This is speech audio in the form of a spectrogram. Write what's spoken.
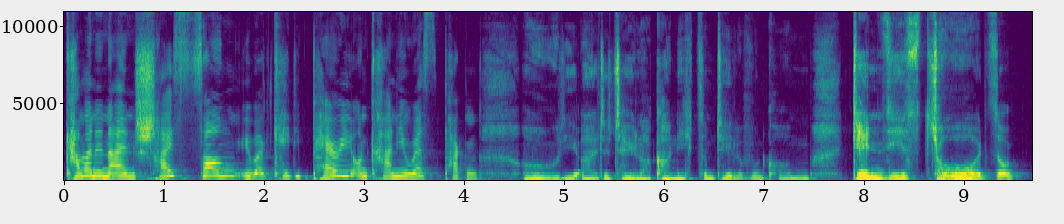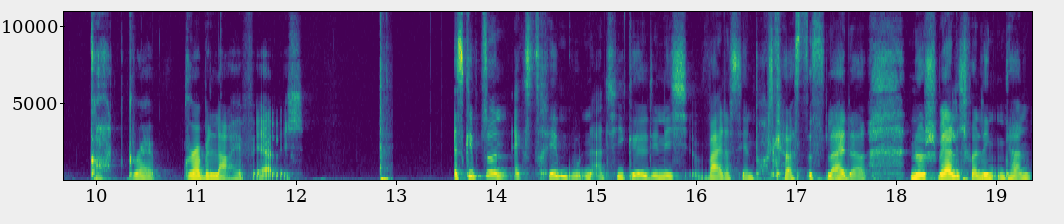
kann man in einen scheiß Song über Katy Perry und Kanye West packen? Oh, die alte Taylor kann nicht zum Telefon kommen, denn sie ist tot. So, Gott, grab, grab alive, ehrlich. Es gibt so einen extrem guten Artikel, den ich, weil das hier ein Podcast ist, leider nur schwerlich verlinken kann,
